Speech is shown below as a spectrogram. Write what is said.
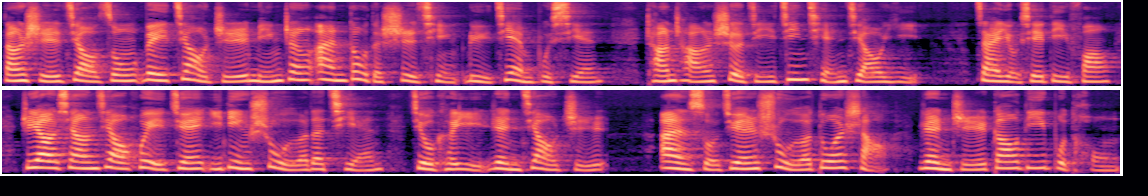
当时教宗为教职明争暗斗的事情屡见不鲜，常常涉及金钱交易。在有些地方，只要向教会捐一定数额的钱，就可以任教职，按所捐数额多少，任职高低不同。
